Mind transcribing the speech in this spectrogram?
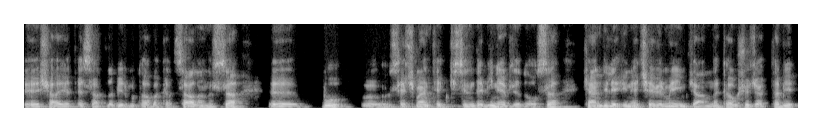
e, şayet Esad'la bir mutabakat sağlanırsa e, bu e, seçmen tepkisini de bir nebze de olsa kendi lehine çevirme imkanına kavuşacak. Tabii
